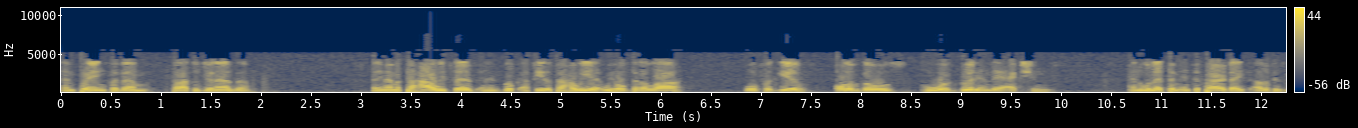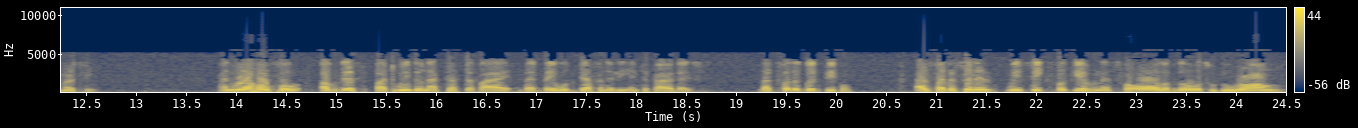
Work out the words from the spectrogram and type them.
and praying for them, Salatul Janazah. And Imam Tahawi says in his book Aqidah Tahawiyah, we hope that Allah will forgive all of those who were good in their actions and will let them into paradise out of His mercy. And we are hopeful of this, but we do not testify that they will definitely enter paradise. That's for the good people. As for the sinners, we seek forgiveness for all of those who do wrong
